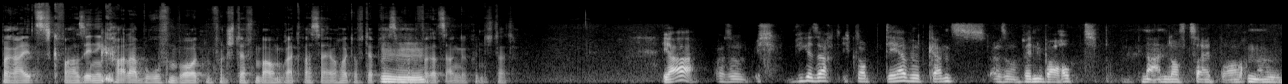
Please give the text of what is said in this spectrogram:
bereits quasi in den Kader berufen worden von Steffen Baumgart, was er ja heute auf der Pressekonferenz mhm. angekündigt hat. Ja, also ich, wie gesagt, ich glaube, der wird ganz, also wenn überhaupt eine Anlaufzeit brauchen. Also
